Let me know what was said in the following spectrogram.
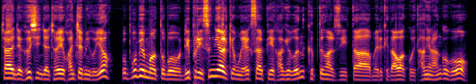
자, 이제 그것이 이제 저의 관점이고요. 뭐 보면 뭐 또 뭐 리플이 승리할 경우 XRP의 가격은 급등할 수 있다. 뭐 이렇게 나왔고 당연한 거고.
